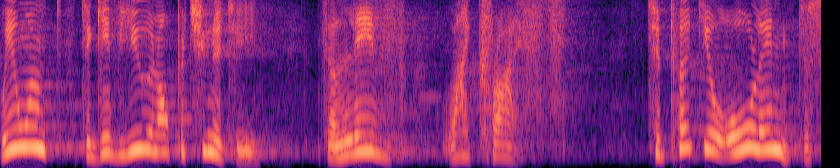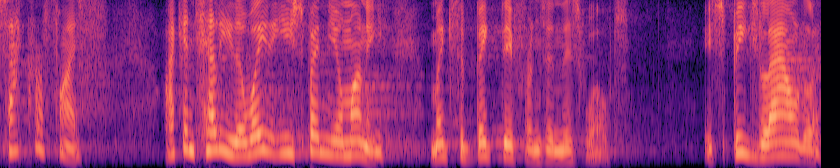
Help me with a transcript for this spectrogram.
We want to give you an opportunity to live like Christ, to put your all in, to sacrifice. I can tell you the way that you spend your money makes a big difference in this world. It speaks loudly.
